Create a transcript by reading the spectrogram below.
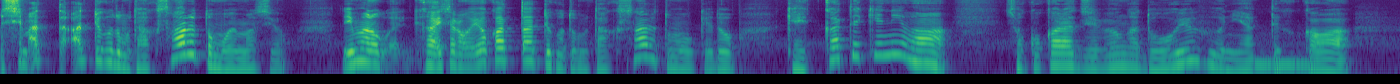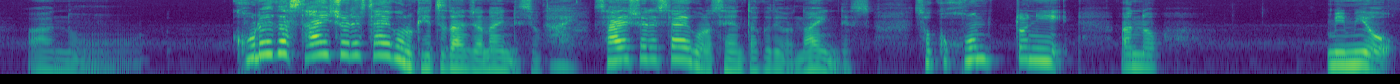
しまったっていうこともたくさんあると思いますよ。で今の会社の方が良かったってこともたくさんあると思うけど結果的にはそこから自分がどういうふうにやっていくかは、あのこれが最初で最後の決断じゃないんですよ。はい。最初で最後の選択ではないんです。そこ本当に、あの、耳を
